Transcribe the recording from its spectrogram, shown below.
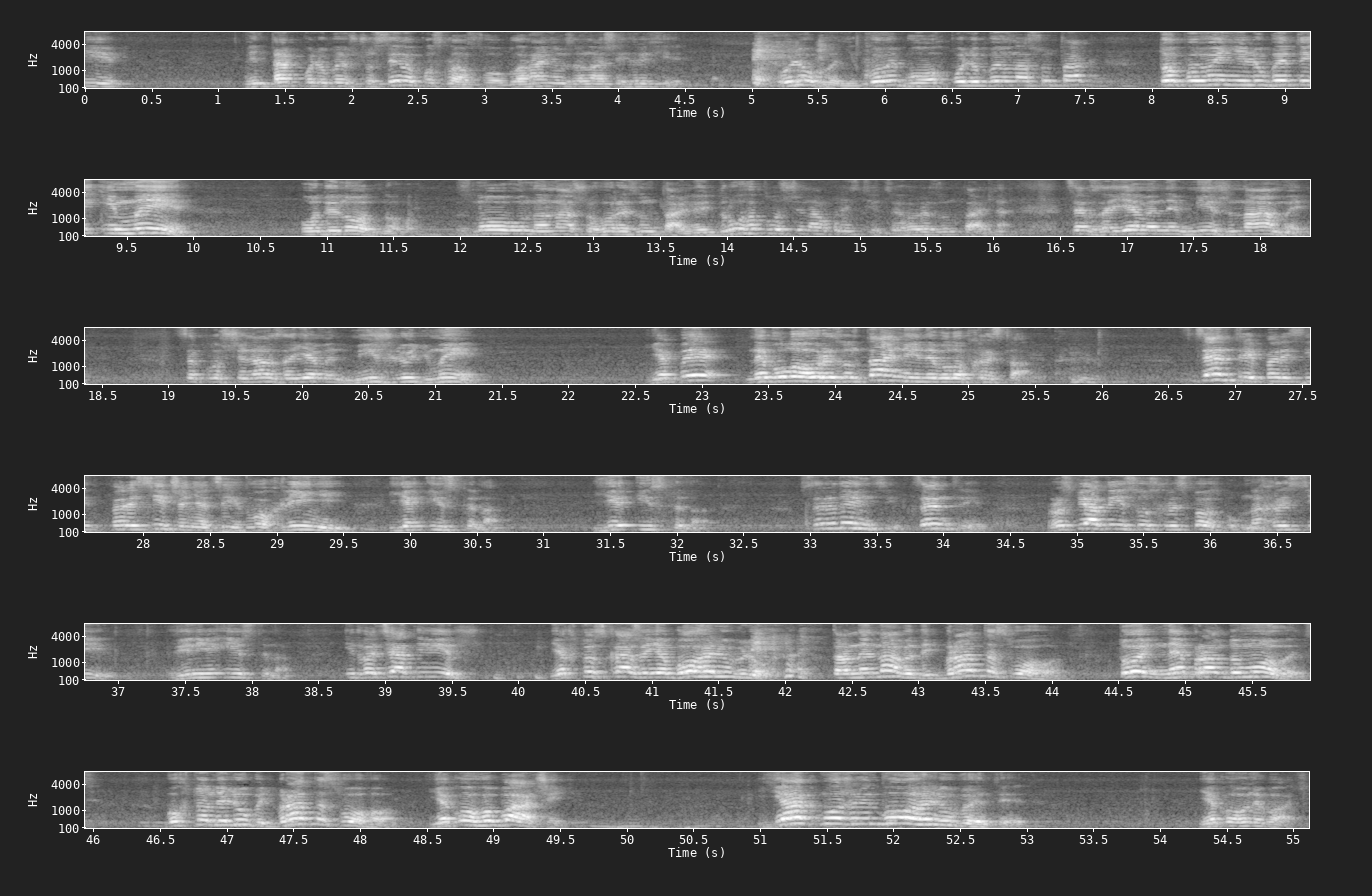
І він так полюбив, що сина послав свого благанням за наші гріхи. Улюблені, коли Бог полюбив нас отак, то повинні любити і ми один одного. Знову на нашу горизонтальну. І друга площина в Христі це горизонтальна. Це взаємини між нами. Це площина взаємин між людьми. Якби не було горизонтальної, не було б Христа. В центрі пересічення цих двох ліній є істина. Є істина. В серединці, в центрі, розп'ятий Ісус Христос був на Христі. Він є істина. І 20-й вірш. Як хто скаже, я Бога люблю, та ненавидить брата свого, той неправдомовець. Бо хто не любить брата свого, якого бачить, як може він Бога любити, якого не бачить?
